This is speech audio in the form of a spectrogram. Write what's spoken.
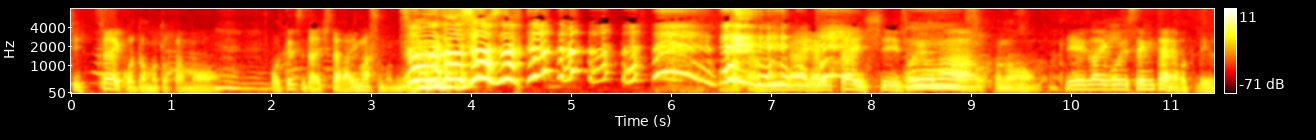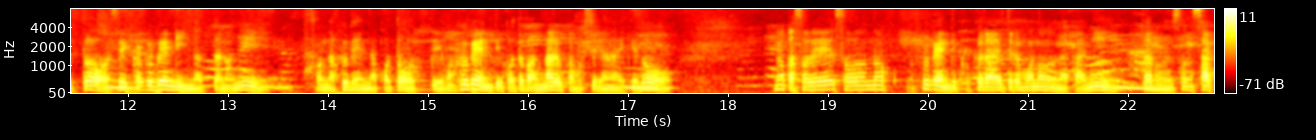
ちっちゃい子供とかもうんうん。お手伝いしたがりますもんね。そうそうそうなんかみんなやりたいしそれをまあその経済合理性みたいなことで言うと、うん。せっかく便利になったのにそんな不便なことをっていう、まあ、不便っていう言葉になるかもしれないけど、うん。なんかそれその不便でくくられてるものの中にん。多分そのさ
